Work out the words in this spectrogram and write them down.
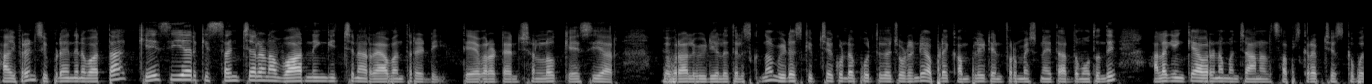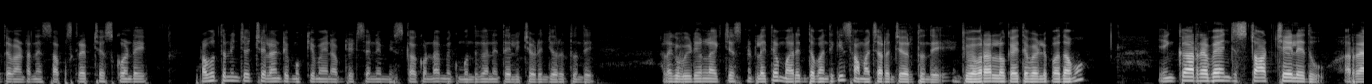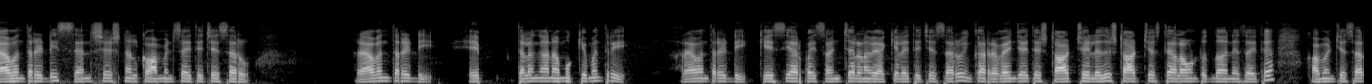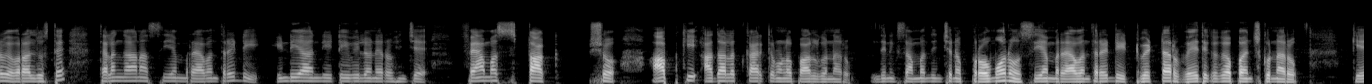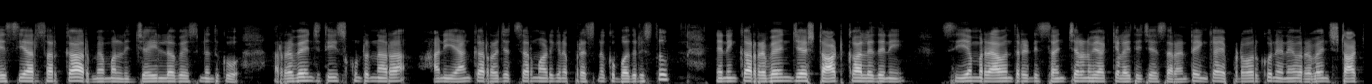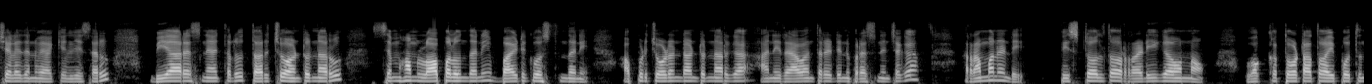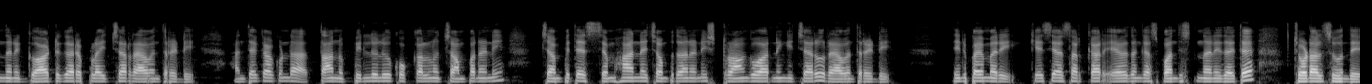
Hi friends ఇప్పుడైందిన వార్త కేసీఆర్కి సంచలన వార్నింగ్ ఇచ్చిన రేవంత్ రెడ్డి. తీవ్ర టెన్షన్లో కేసీఆర్ వివరాలు వీడియోలో తెలుసుకుందాం. వీడియో స్కిప్ చేయకుండా పూర్తిగా చూడండి. అప్పుడే కంప్లీట్ ఇన్ఫర్మేషన్ అయితే అర్థమవుతుంది. అలాగే ఇంకెవరైనా మన ఛానల్ సబ్స్క్రైబ్ చేసుకోకపోతే వెంటనే సబ్స్క్రైబ్ చేసుకోండి. ప్రభుత్వం నుంచి వచ్చే ఇలాంటి ముఖ్యమైన అప్డేట్స్ అన్ని మిస్ కాకుండా మీకు ముందుగానే తెలియచేయడం జరుగుతుంది. అలాగే వీడియోని లైక్ చేసినట్లయితే మరింత మందికి సమాచారం చేరుతుంది. ఇంక వివరాల్లోకి అయితే వెళ్ళిపోదాము. ఇంకా రెవెంజ్ స్టార్ట్ చేయలేదు. రేవంత్ రెడ్డి సెన్సేషనల్ కామెంట్స్ అయితే చేశారు. రేవంత్ రెడ్డి ఏ తెలంగాణ ముఖ్యమంత్రి రేవంత్ రెడ్డి కేసీఆర్పై సంచలన వ్యాఖ్యలు అయితే చేశారు. ఇంకా రెవెంజ్ అయితే స్టార్ట్ చేయలేదు. స్టార్ట్ చేస్తే ఎలా ఉంటుందో అనేసి అయితే కామెంట్ చేశారు. వివరాలు చూస్తే తెలంగాణ సీఎం రేవంత్ రెడ్డి ఇండియా అన్ని టీవీలో నిర్వహించే famous talk show Aapki Adalat కార్యక్రమంలో పాల్గొన్నారు. దీనికి సంబంధించిన ప్రోమోను సీఎం రేవంత్ రెడ్డి ట్విట్టర్ వేదికగా పంచుకున్నారు. కేసీఆర్ సర్కార్ మిమ్మల్ని జైల్లో వేసినందుకు రెవెంజ్ తీసుకుంటున్నారా? అని యాంకర్ రజత్ శర్మ అడిగిన ప్రశ్నకు బదులిస్తూ నేను ఇంకా రెవెంజే స్టార్ట్ కాలేదని సీఎం రేవంత్ రెడ్డి సంచలన వ్యాఖ్యలు అయితే చేశారంటే ఇంకా ఇప్పటివరకు నేనే రెవెంజ్ స్టార్ట్ చేయలేదని వ్యాఖ్యలు చేశారు. బీఆర్ఎస్ నేతలు తరచూ అంటున్నారు సింహం లోపల ఉందని బయటకు వస్తుందని. అప్పుడు చూడండి అంటున్నారుగా అని రేవంత్ రెడ్డిని ప్రశ్నించగా రమ్మనండి పిస్టోల్తో రెడీగా ఉన్నాం. ఒక్క తోటతో అయిపోతుందని ఘాటుగా రిప్లై ఇచ్చారు రేవంత్ రెడ్డి. అంతేకాకుండా తాను పిల్లులు కుక్కలను చంపనని చంపితే సింహాన్నే చంపుతానని స్ట్రాంగ్ వార్నింగ్ ఇచ్చారు రేవంత్ రెడ్డి. దీనిపై మరి కేసీఆర్ సర్కార్ ఏ విధంగా స్పందిస్తుందనేది అయితే చూడాల్సి ఉంది.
